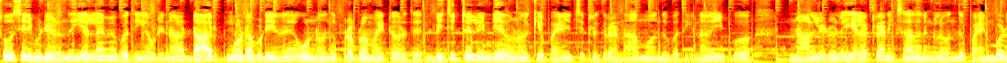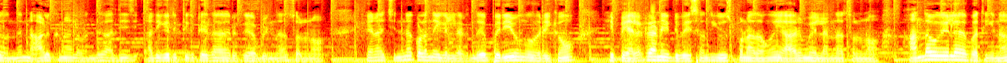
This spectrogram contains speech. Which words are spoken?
சோசியல் மீடியாவிலேருந்து எல்லாமே பார்த்தீங்க அப்படின்னா டார்க் மோட் அப்படின்னு ஒன்று வந்து பிரபலமாயிட்டு வருது. டிஜிட்டல் இந்தியாவை நோக்கி பயணிச்சிட்டு இருக்கிற நாம் வந்து பார்த்திங்கன்னா இப்போது நாளடைவில் எலக்ட்ரானிக் சாதனங்களை வந்து பயன்பாடு வந்து நாளுக்கு நாள் வந்து அதி அதிகரித்துக்கிட்டே தான் இருக்குது அப்படின்னு தான் சொல்லணும். ஏன்னா சின்ன குழந்தைகள்லேருந்து பெரியவங்க வரைக்கும் இப்போ எலக்ட்ரானிக் டிவைஸ் வந்து யூஸ் பண்ணாதவங்க யாருமே இல்லைன்னு தான் சொல்லணும். அந்த வகையில் பார்த்திங்கன்னா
